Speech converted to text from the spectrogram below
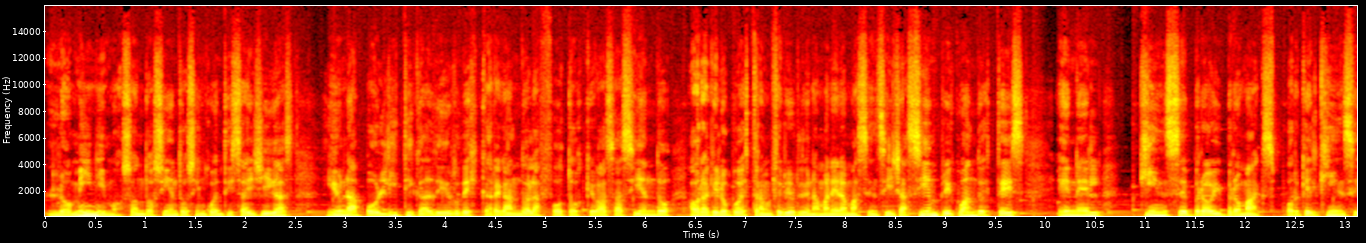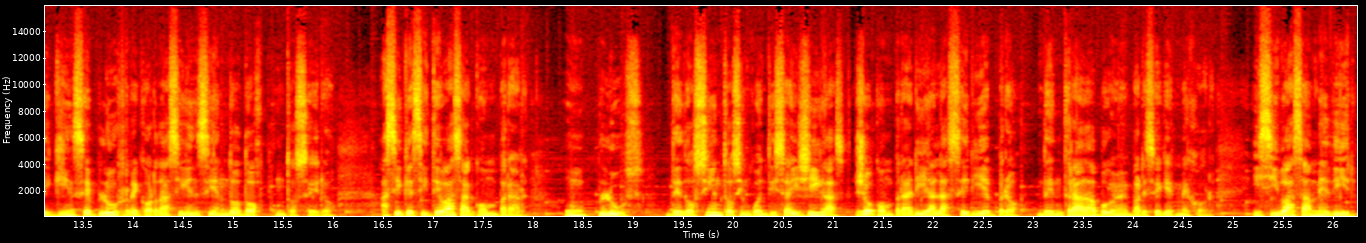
Lo mínimo son 256 GB y una política de ir descargando las fotos que vas haciendo, ahora que lo puedes transferir de una manera más sencilla, siempre y cuando estés en el 15 Pro y Pro Max, porque el 15 y 15 Plus, recordá, siguen siendo 2.0. Así que si te vas a comprar un Plus de 256 GB, yo compraría la serie Pro de entrada porque me parece que es mejor. Y si vas a medir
